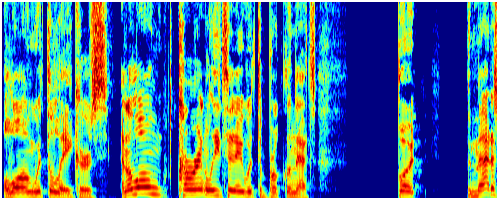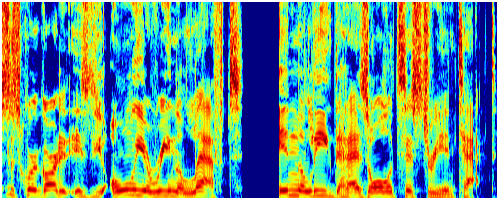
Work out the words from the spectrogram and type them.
along with the Lakers and along currently today with the Brooklyn Nets. But the Madison Square Garden is the only arena left in the league that has all its history intact.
